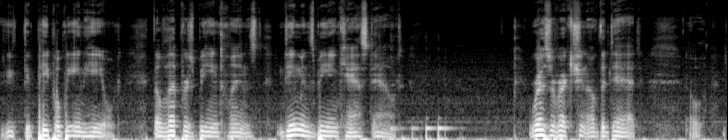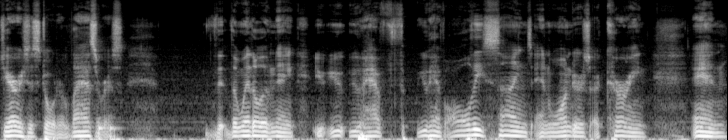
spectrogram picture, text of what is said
the, the people being healed, the lepers being cleansed, demons being cast out, resurrection of the dead, oh, Jairus' daughter, Lazarus, the, the widow of Nain. You, you, you have you have all these signs and wonders occurring, and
